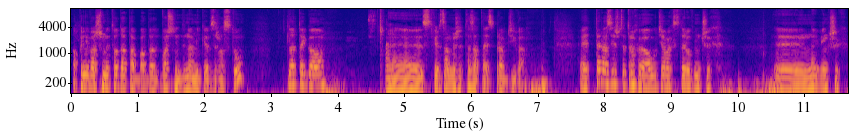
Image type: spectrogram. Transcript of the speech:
a ponieważ metoda ta bada właśnie dynamikę wzrostu, dlatego e, stwierdzamy, że teza ta jest prawdziwa. E, teraz jeszcze trochę o udziałach sterowniczych e, największych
